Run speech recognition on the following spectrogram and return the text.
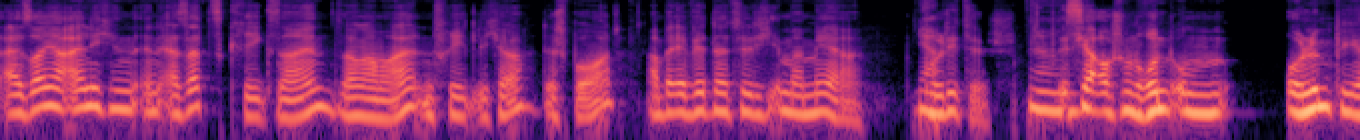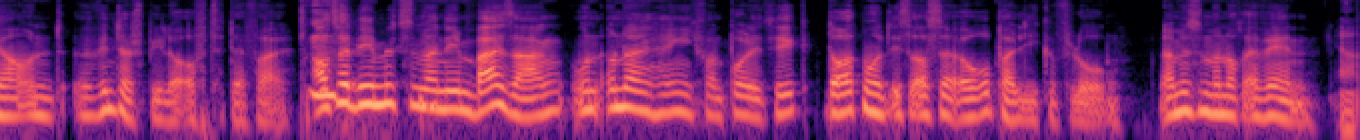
Er soll ja eigentlich ein, ein Ersatzkrieg sein, sagen wir mal, ein friedlicher, der Sport. Aber er wird natürlich immer mehr ja. politisch. Ja. Ist ja auch schon rund um Olympia und Winterspiele oft der Fall. Mhm. Außerdem müssen wir nebenbei sagen, unabhängig von Politik, Dortmund ist aus der Europa League geflogen. Da müssen wir noch erwähnen. Ja.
